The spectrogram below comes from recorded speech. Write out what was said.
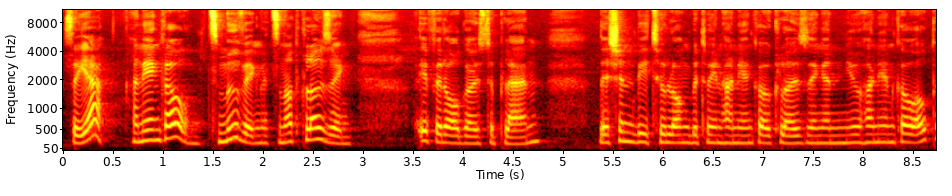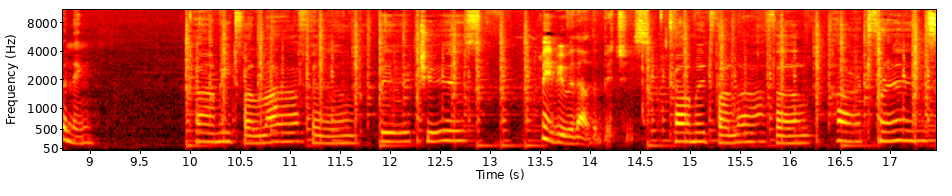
So yeah, Honey and Co. It's moving. It's not closing. If it all goes to plan, there shouldn't be too long between Honey and Co. closing and new Honey and Co. opening. Come eat falafel, bitches. Maybe without the bitches. Come eat falafel, heart friends.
